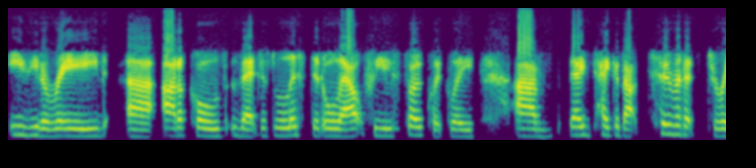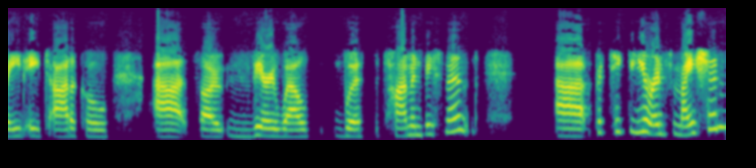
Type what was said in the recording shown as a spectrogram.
easy to read uh, articles that just list it all out for you so quickly. Um, they take about two minutes to read each article, uh, so very well worth the time investment. Uh, protecting your information.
